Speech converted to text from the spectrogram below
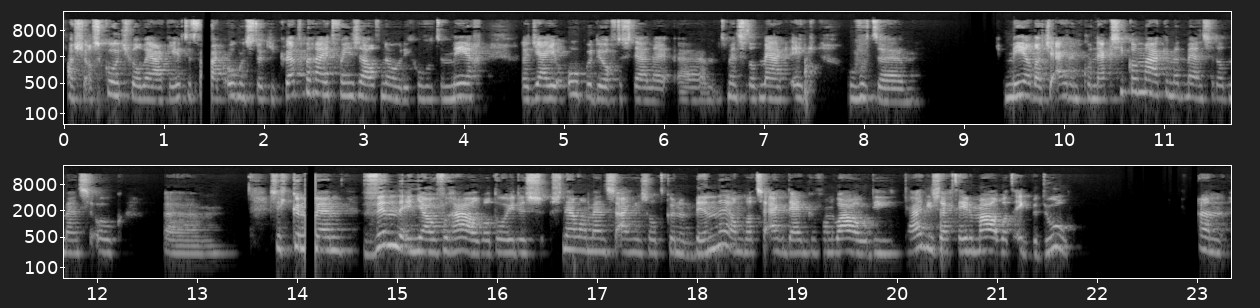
als je als coach wil werken, heeft het vaak ook een stukje kwetsbaarheid van jezelf nodig. Hoeveel te meer dat jij je open durft te stellen, uh, tenminste dat merk ik, hoeveel te meer dat je eigenlijk een connectie kan maken met mensen. Dat mensen ook um, zich kunnen vinden in jouw verhaal, waardoor je dus sneller mensen aan je zult kunnen binden, omdat ze echt denken van wauw, die, hè, die zegt helemaal wat ik bedoel. En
